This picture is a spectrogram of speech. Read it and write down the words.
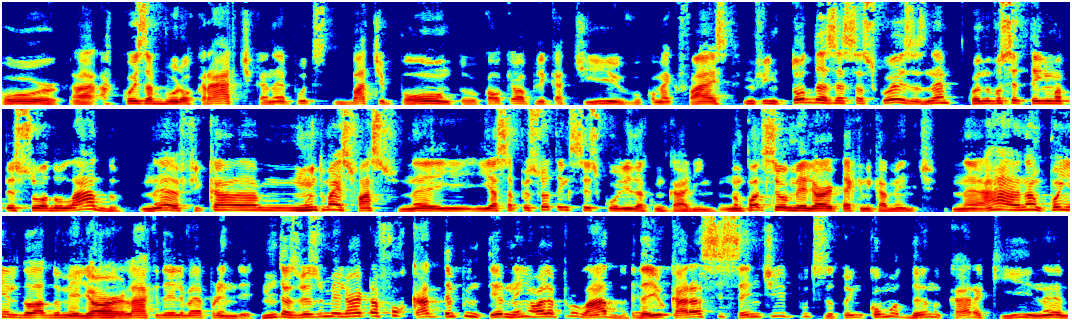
pôr, a, a coisa burocrática, né? Putz, bate ponto, qual que é o aplicativo, como é que faz, enfim, todas essas coisas, né? Quando você tem uma pessoa do lado, né? Fica muito mais fácil, né? E, e essa pessoa tem que ser escolhida com carinho. Não pode ser o melhor tecnicamente, né? Ah, não, põe ele do lado do melhor lá, que daí ele vai aprender. Muitas vezes o melhor tá focado o tempo inteiro, nem olha pro lado. Daí o cara se sente, putz, eu tô incomodando o cara aqui, né?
